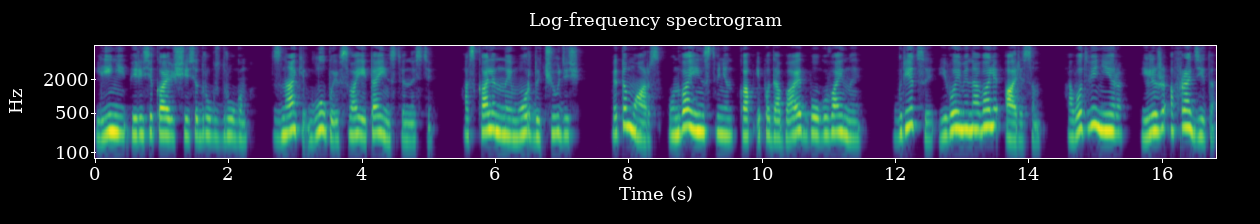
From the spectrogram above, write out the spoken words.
линии, пересекающиеся друг с другом, знаки, глупые в своей таинственности, оскаленные морды чудищ. Это Марс, он воинственен, как и подобает богу войны. В Греции его именовали Арисом, а вот Венера или же Афродита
